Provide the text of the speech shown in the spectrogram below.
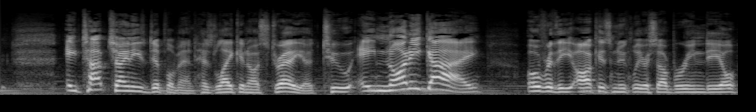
a top Chinese diplomat has likened Australia to a naughty guy over the AUKUS nuclear submarine deal,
